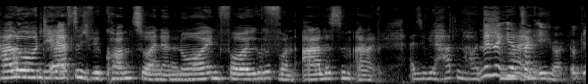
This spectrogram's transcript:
Hallo und herzlich willkommen zu einer neuen Folge von Alles im Ein. Also wir hatten heute Nee, schon nee, jetzt sag ich mal, okay?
